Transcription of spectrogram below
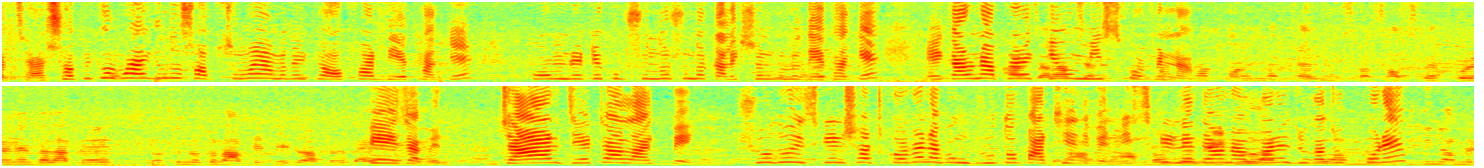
আচ্ছা আর শফিকুল ভাই কিন্তু সবসময় আমাদেরকে অফার দিয়ে থাকে। কম রেটে খুব সুন্দর সুন্দর কালেকশনগুলো দিয়ে থাকে। এই কারণে আপনারা কেউ মিস করবেন না। সাবস্ক্রাইব করে নেন তাহলে আপনি নতুন নতুন আপডেট ভিডিও আপনাদের পেয়ে যাবেন। যার যেটা লাগবে শুধু স্ক্রিনশট করবেন এবং দ্রুত পাঠিয়ে দিবেন। স্ক্রিনে দেওয়া নাম্বারে যোগাযোগ করে প্রতিদিন আমরা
